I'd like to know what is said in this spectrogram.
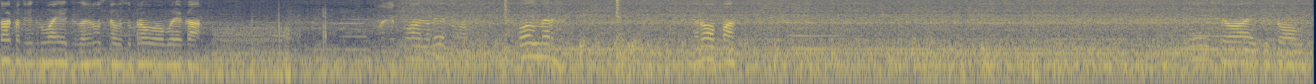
Так от відбувається загрузка цукрового буряка. Погано видно вам. Холмер, ропа. І все, і пішов.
